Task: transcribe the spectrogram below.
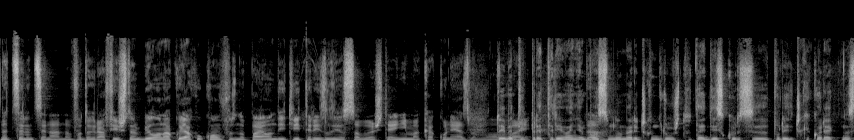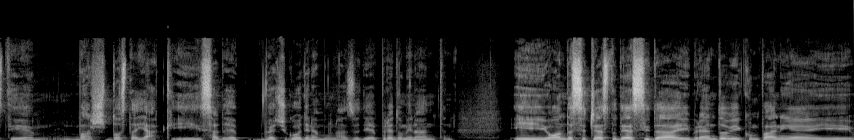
na crnce na, na fotografiji, što je bilo onako jako konfuzno, pa je onda i Twitter izlazio sa obaveštenjima kako ne znam. Ovaj, tu ima tih preterivanja, da. posebno u američkom društvu, taj diskurs eh, političke korektnosti je baš dosta jak i sada je već godinama unazad je predominantan. I onda se često desi da i brendovi, i kompanije i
